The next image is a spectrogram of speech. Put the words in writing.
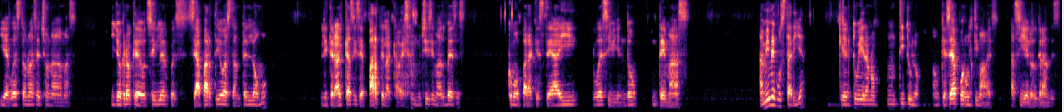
Y el resto no has hecho nada más. Y yo creo que Dolph Ziggler pues se ha partido bastante el lomo, literal casi se parte la cabeza muchísimas veces como para que esté ahí recibiendo de más. A mí me gustaría que él tuviera un título, aunque sea por última vez, así de los grandes.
